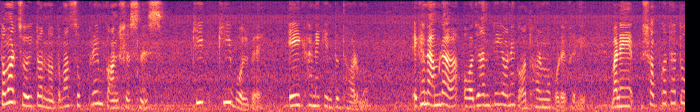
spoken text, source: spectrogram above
তোমার চৈতন্য, তোমার সুপ্রিম কনসিয়াসনেস কি কি বলবে? এইখানে কিন্তু ধর্ম। এখানে আমরা অজান্তেই অনেক অধর্ম করে ফেলি। মানে সব কথা তো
